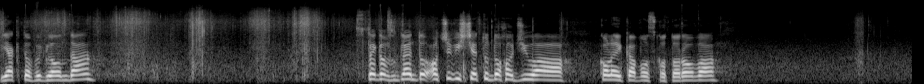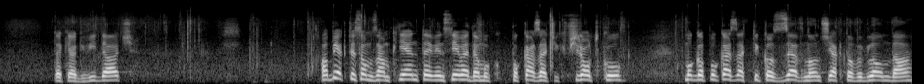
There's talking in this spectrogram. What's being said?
jak to wygląda. Z tego względu, oczywiście tu dochodziła kolejka wąskotorowa, tak jak widać. Obiekty są zamknięte, więc nie będę mógł pokazać ich w środku. Mogę pokazać tylko z zewnątrz, jak to wygląda.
